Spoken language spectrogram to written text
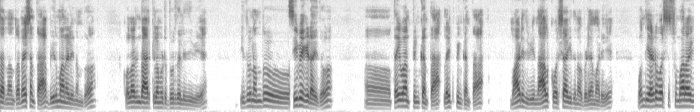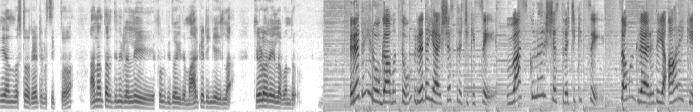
ಸರ್, ನಾನು ರಮೇಶ್ ಅಂತ, ಬೀರ್ಮಾನಹಳ್ಳಿ ನಮ್ಮದು ಕೋಲಾರಿಂದ ಆರು ಕಿಲೋಮೀಟ್ರ್ ದೂರದಲ್ಲಿದ್ದೀವಿ. ಇದು ನಮ್ಮದು ಸೀಬೆ ಗಿಡ ಇದು. ತೈವಾನ್ ಪಿಂಕ್ ಅಂತ ಲೈಟ್ ಪಿಂಕ್ ಅಂತ ಮಾಡಿದ್ವಿ. ನಾಲ್ಕು ವರ್ಷ ಆಗಿದೆ ನಾವು ಬೆಳೆ ಮಾಡಿ. ಒಂದು ಎರಡು ವರ್ಷ ಸುಮಾರಾಗಿ ಅಂದಷ್ಟು ರೇಟ್ಗಳು ಸಿಕ್ತು. ಆನಂತರ ದಿನಗಳಲ್ಲಿ ಫುಲ್ ಬಿದ್ದೋಗಿದೆ. ಮಾರ್ಕೆಟಿಂಗೇ ಇಲ್ಲ. ಕೇಳೋರೇ ಇಲ್ಲ ಬಂದು. ಹೃದಯ ರೋಗ ಮತ್ತು ಹೃದಯ ಶಸ್ತ್ರಚಿಕಿತ್ಸೆ, ವ್ಯಾಸ್ಕುಲರ್ ಶಸ್ತ್ರಚಿಕಿತ್ಸೆ, ಸಮಗ್ರ ಹೃದಯ ಆರೈಕೆ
